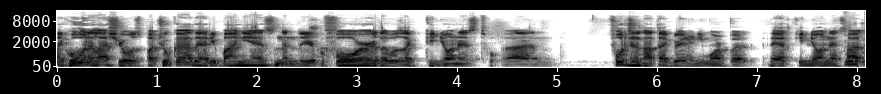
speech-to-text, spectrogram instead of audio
Like who won it last year was Pachuca, they had Ibanez, and then the year before there was like Quinones uh, and Furch is not that great anymore, but they had Quinones. Furch,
